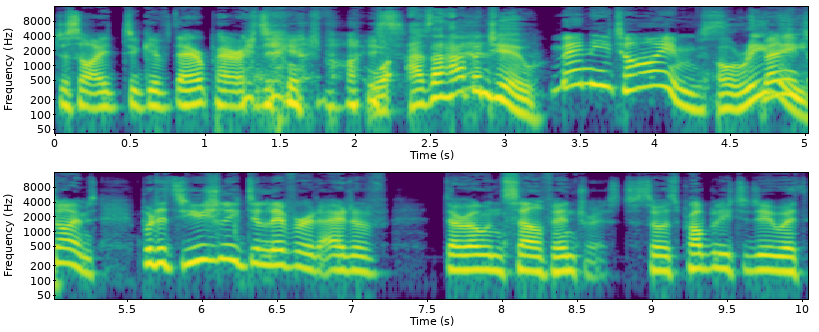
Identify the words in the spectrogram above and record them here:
decide to give their parenting advice. What- has that happened to you? Many times. Oh, really? Many times. But it's usually delivered out of their own self interest. So it's probably to do with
